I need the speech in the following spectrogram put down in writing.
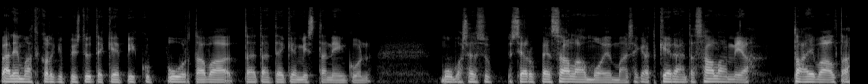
välimatkollakin pystyy tekemään pikkupuurtavaa tai, tai tekemistä niin kuin, muun muassa jos se rupeaa salamoimaan, sä käyt kerääntä salamia taivalta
